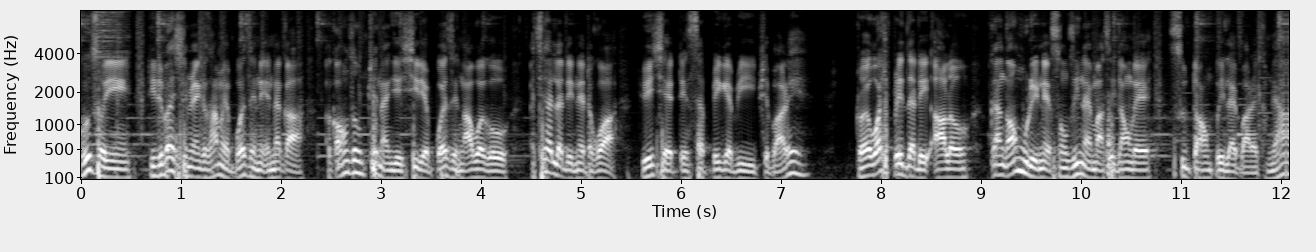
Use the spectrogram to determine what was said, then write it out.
အခုဆိုရင်ဒီတစ်ပတ်ရှင်မြန်ကစားမယ်ပွဲစဉ်တွေအနက်ကအကောင်းဆုံးဖြစ်နိုင်ခြေရှိတဲ့ပွဲစဉ်၅ပွဲကိုအချက်အလက်တွေနဲ့တကွရွေးချယ်တင်ဆက်ပေးခဲ့ပြီးဖြစ်ပါတယ် Royal Watch ပရိသတ်တွေအားလုံးကံကောင်းမှုတွေနဲ့စုံစည်းနိုင်ပါစေကြောင်းလည်းဆုတောင်းပေးလိုက်ပါတယ်ခင်ဗျာ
